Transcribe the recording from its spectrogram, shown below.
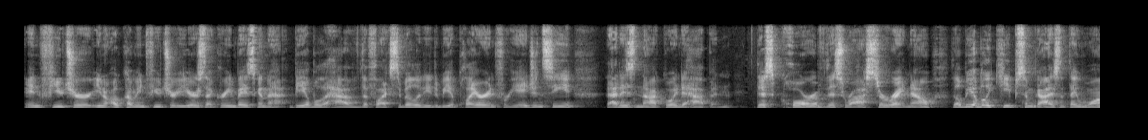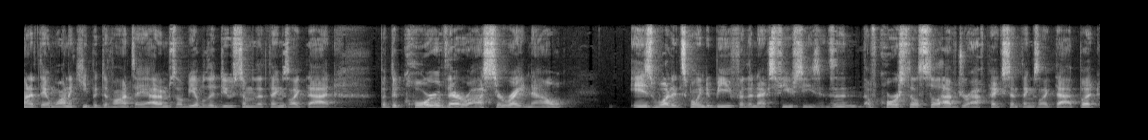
in future, you know, upcoming future years, that Green Bay is going to be able to have the flexibility to be a player in free agency, that is not going to happen. This core of this roster right now, they'll be able to keep some guys that they want. If they want to keep a Davante Adams, they'll be able to do some of the things like that. But the core of their roster right now is what it's going to be for the next few seasons. And of course, they'll still have draft picks and things like that. But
